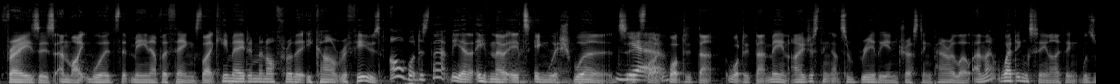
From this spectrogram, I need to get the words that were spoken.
phrases and like words that mean other things like he made him an offer that he can't refuse oh what does that mean even though it's english words it's Yeah. like what did that what did that mean i just think that's a really interesting parallel and that wedding scene i think was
